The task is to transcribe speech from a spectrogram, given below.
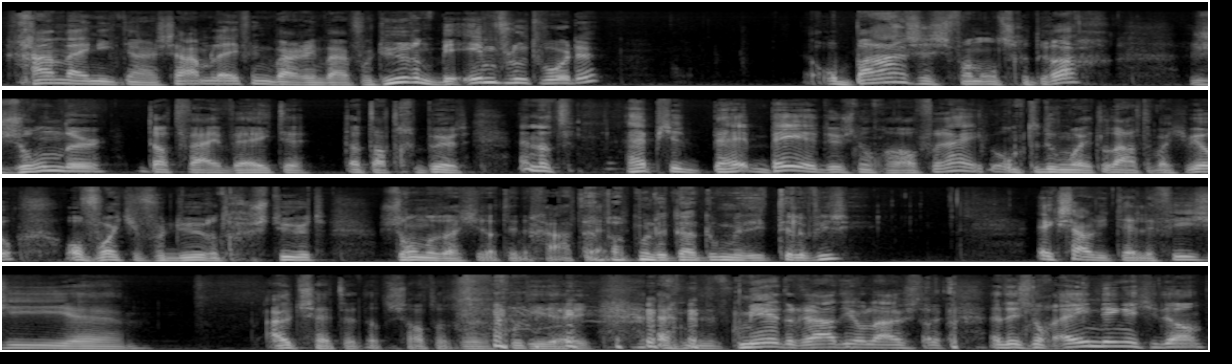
gaan wij niet naar een samenleving... waarin wij voortdurend beïnvloed worden... op basis van ons gedrag zonder dat wij weten dat dat gebeurt. En dat heb je, ben je dus nog wel vrij om te doen wat, later wat je wil. Of word je voortdurend gestuurd zonder dat je dat in de gaten hebt. Wat moet ik nou doen met die televisie? Ik zou die televisie... Uh, uitzetten. Dat is altijd een goed idee. en meer de radio luisteren. En er is nog één dingetje dan.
